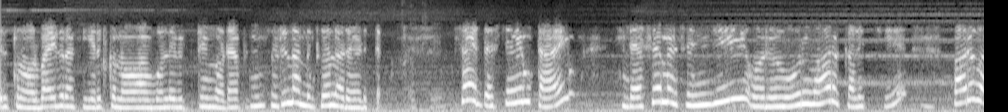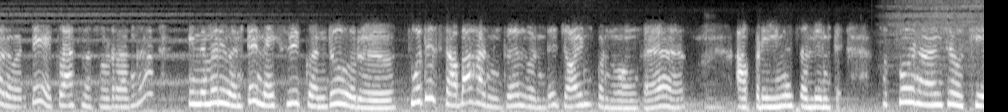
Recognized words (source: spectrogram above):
இருக்கணும் ஒரு பயோகிராஃபி இருக்கணும் அவங்க உள்ள விக்டிமோட அப்படின்னு சொல்லிட்டு நான் அந்த கேர்ளோட எடுத்தேன். So at the same time இந்த அசைன்மெண்ட் செஞ்சு ஒரு ஒரு வாரம் கழிச்சு பருவர வந்துட்டு கிளாஸ்ல சொல்றாங்க. இந்த மாதிரி வந்துட்டு நெக்ஸ்ட் வீக் வந்து ஒரு புது சபாஹன் கேர்ள் வந்து ஜாயின் பண்ணுவாங்க. அப்படின்னு சொல்லிட்டு. அப்போ நான் ஓகே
